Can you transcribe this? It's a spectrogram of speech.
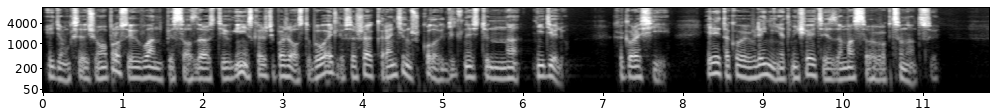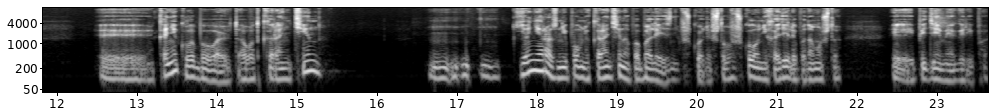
Идем к следующему вопросу. Иван писал, здравствуйте, Евгений, скажите, пожалуйста, бывает ли в США карантин в школах длительностью на неделю, как в России? Или такое явление не отмечается из-за массовой вакцинации? Э, каникулы бывают, а вот карантин... Я ни разу не помню карантина по болезни в школе, чтобы в школу не ходили, потому что эпидемия гриппа.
